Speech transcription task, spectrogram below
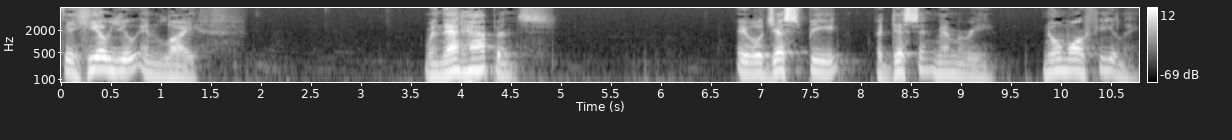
to heal you in life. When that happens, it will just be a distant memory, no more feeling.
